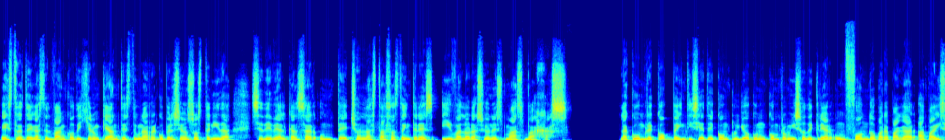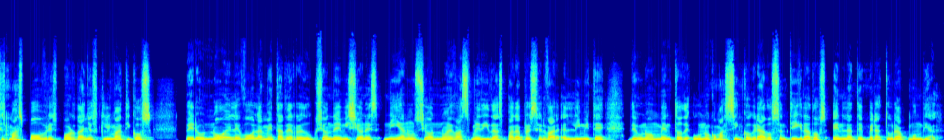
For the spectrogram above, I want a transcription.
Estrategas del banco dijeron que antes de una recuperación sostenida se debe alcanzar un techo en las tasas de interés y valoraciones más bajas. La cumbre COP27 concluyó con un compromiso de crear un fondo para pagar a países más pobres por daños climáticos, pero no elevó la meta de reducción de emisiones ni anunció nuevas medidas para preservar el límite de un aumento de 1,5 grados centígrados en la temperatura mundial.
